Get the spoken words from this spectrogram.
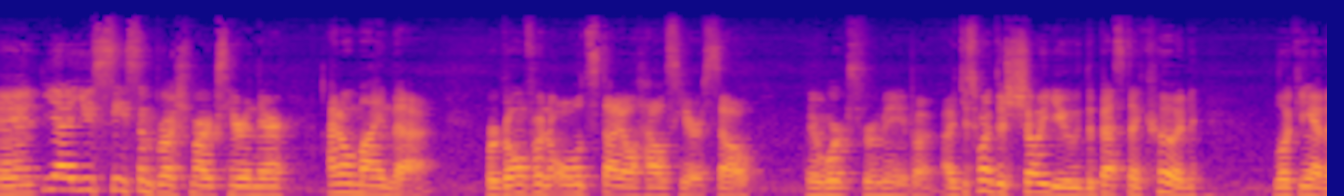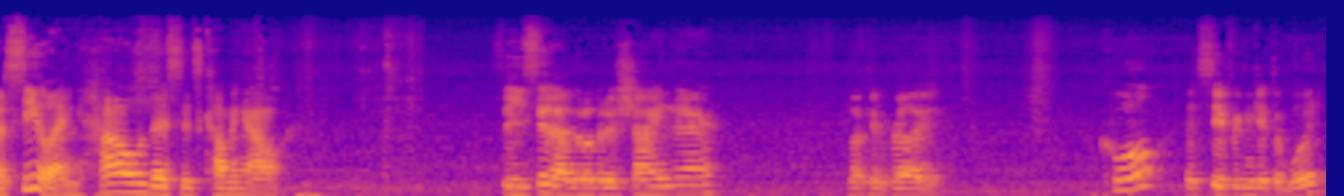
And yeah, you see some brush marks here and there. I don't mind that. We're going for an old style house here, so it works for me. But I just wanted to show you the best I could, looking at a ceiling, how this is coming out. So you see that little bit of shine there? Looking really cool. Let's see if we can get the wood.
